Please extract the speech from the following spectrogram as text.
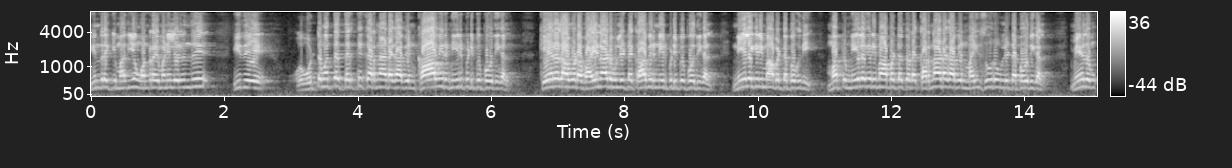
இன்றைக்கு மதியம் ஒன்றரை மணியிலிருந்து இது ஒட்டுமொத்த தெற்கு கர்நாடகாவின் காவிரி நீர்பிடிப்பு பகுதிகள். கேரளாவோட வயநாடு உள்ளிட்ட காவிரி நீர்பிடிப்பு பகுதிகள் நீலகிரி மாவட்ட பகுதி மற்றும் நீலகிரி மாவட்டத்தோட கர்நாடகாவின் மைசூரு உள்ளிட்ட பகுதிகள். மேலும்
